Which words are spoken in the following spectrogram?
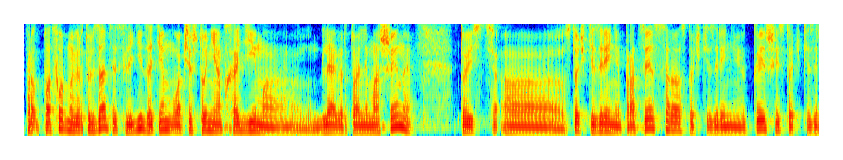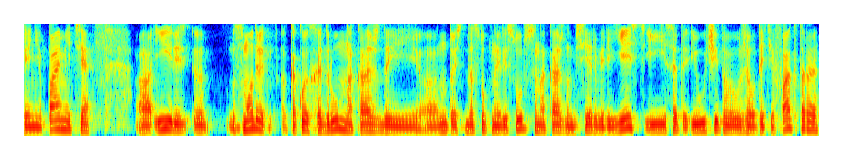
Платформа виртуализации следит за тем, вообще, что необходимо для виртуальной машины. То есть э, с точки зрения процессора, с точки зрения кэшей, с точки зрения памяти. Э, и э, смотрит, какой хедрум на каждый, э, ну, то есть доступные ресурсы на каждом сервере есть, и, с этой, и учитывая уже вот эти факторы,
